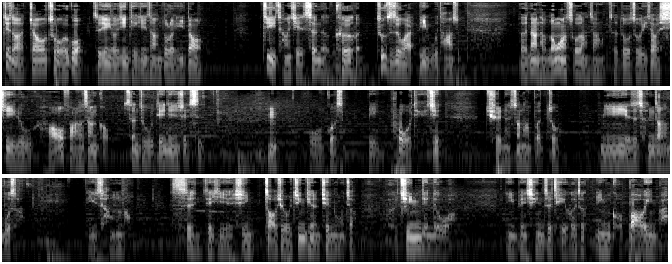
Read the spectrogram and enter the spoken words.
剑爪交错而过。只见游镜铁剑上多了一道既长且深的刻痕，除此之外并无他损。而那头龙王手掌上则多出一道细如毫发的伤口，渗出点点血丝。哼，不过是柄破铁剑，却能上到本座，你也是成长了不少。李长龙，是你的野心造就今天的天龙教，而今天的我，你便亲自体会这因果报应吧。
